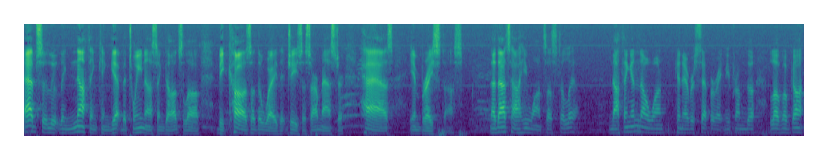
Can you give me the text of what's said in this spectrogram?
absolutely nothing can get between us and God's love because of the way that Jesus, our Master, has embraced us. Now, that's how He wants us to live. Nothing and no one can ever separate me from the love of God.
